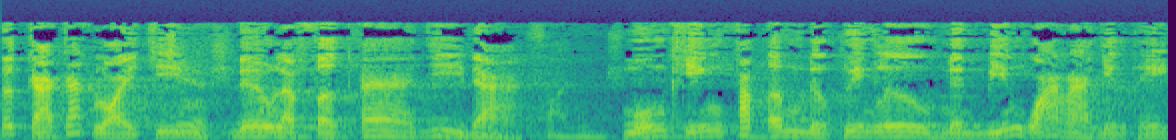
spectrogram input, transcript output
Tất cả các loài chim đều là Phật A-di-đà. Muốn khiến pháp âm được tuyên lưu Nên biến hóa ra như thế.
